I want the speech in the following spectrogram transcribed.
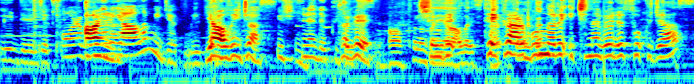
yedirecek. Sonra bunları Aynen. yağlamayacak mıydı? Yağlayacağız. Üstüne dökeceksin. Tabii. Altını da Şimdi yağla istersen tekrar bunları içine böyle sokacağız.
